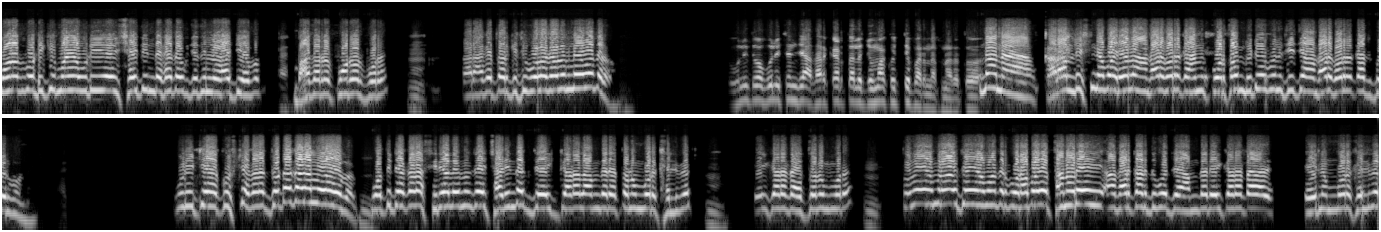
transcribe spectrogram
মরদ বডি কি মায়া উঠি ওই সেই দিন দেখা যাবে যেদিন লড়াইটি হবে। ভাদরের পনেরোর পরে। তার আগে তো আর কিছু বলা যাবে না আমাদের উনি তো বলেছেন যে আধার কার্ড তাহলে জমা করতে পারেন আপনারা তো। না না কারার লিস্ট নেবার হলে আধার ঘরের আমি প্রথম ভিডিও বলেছি যে আধার ঘরের কাজ করব না। কুড়িটা একুশটা কাড়া দুটা কাড়া লড়াই হবে। প্রতিটা কাড়া সিরিয়াল অনুযায়ী ছাড়ি দেখ যে এই আমাদের এত নম্বরে খেলবে। এই কাড়াটা এত নম্বরে। তবে আমরা যে আমাদের বরাবর থানার এই আধার কার্ড দেবো যে আমাদের এই কাড়াটা এই নম্বরে খেলবে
